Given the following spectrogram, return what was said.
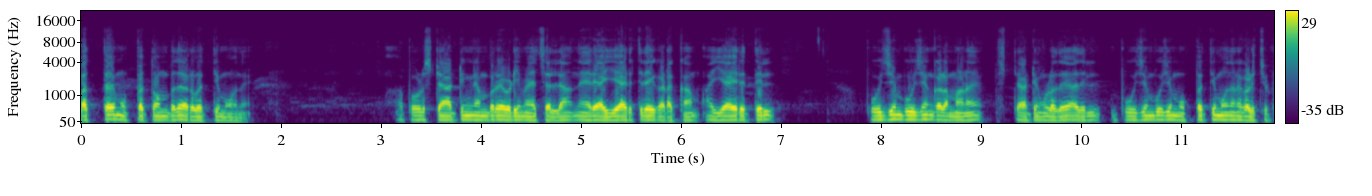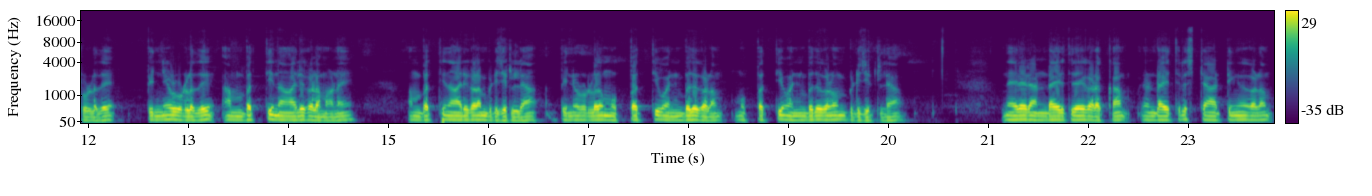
പത്ത് മുപ്പത്തൊമ്പത് അറുപത്തി മൂന്ന് അപ്പോൾ സ്റ്റാർട്ടിംഗ് നമ്പർ എവിടെയും മാച്ചല്ല നേരെ അയ്യായിരത്തിലേക്ക് കടക്കാം. അയ്യായിരത്തിൽ പൂജ്യം പൂജ്യം കളമാണ് സ്റ്റാർട്ടിംഗ് ഉള്ളത്. അതിൽ പൂജ്യം പൂജ്യം മുപ്പത്തി മൂന്നാണ് കളിച്ചിട്ടുള്ളത്. പിന്നീടുള്ളത് അമ്പത്തി നാല് കളമാണ്. അമ്പത്തി നാല് കളം പിടിച്ചിട്ടില്ല. പിന്നീടുള്ളത് മുപ്പത്തി ഒൻപത് കളം. മുപ്പത്തി ഒൻപത് കളം പിടിച്ചിട്ടില്ല. നേരെ രണ്ടായിരത്തിലേക്ക് കടക്കാം. രണ്ടായിരത്തിൽ സ്റ്റാർട്ടിംഗ് കളം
